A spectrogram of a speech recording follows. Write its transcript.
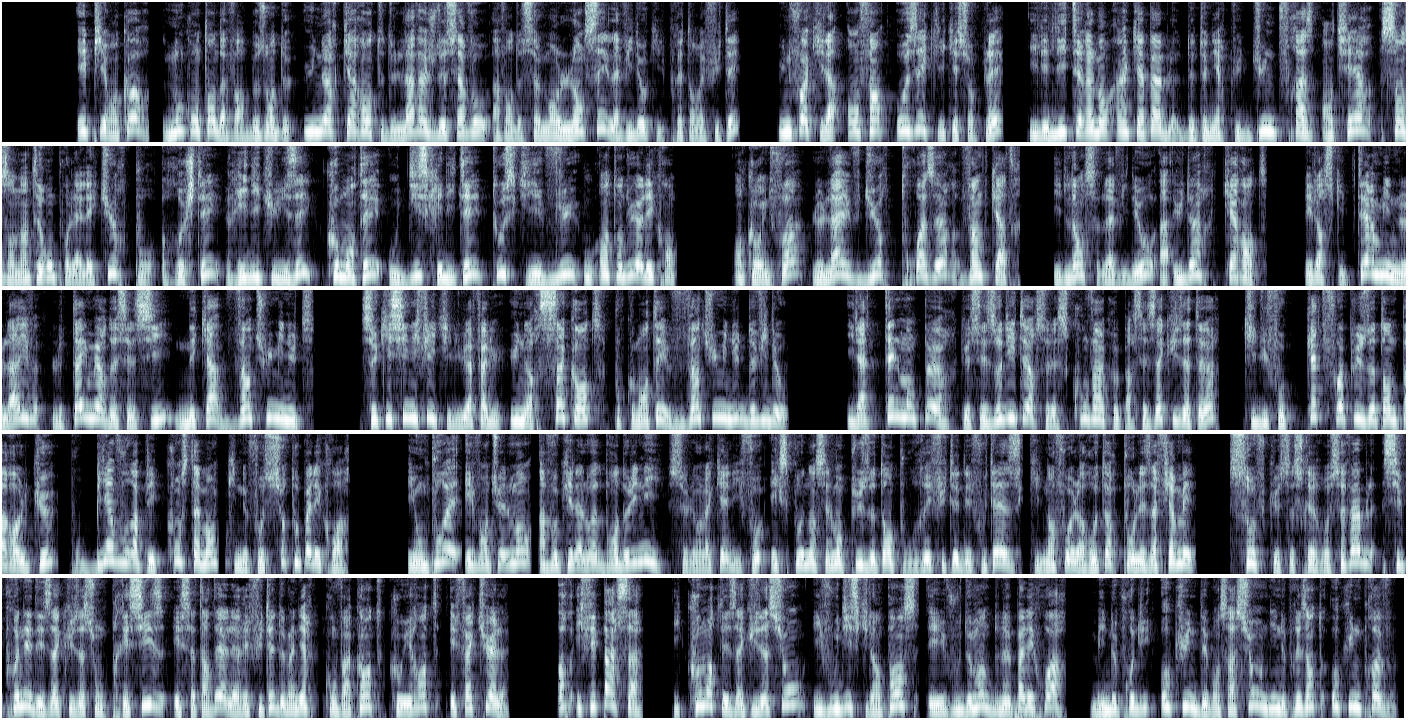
Et pire encore, non content d'avoir besoin de 1h40 de lavage de cerveau avant de seulement lancer la vidéo qu'il prétend réfuter, une fois qu'il a enfin osé cliquer sur le play, il est littéralement incapable de tenir plus d'une phrase entière sans en interrompre la lecture pour rejeter, ridiculiser, commenter ou discréditer tout ce qui est vu ou entendu à l'écran. Encore une fois, le live dure 3h24. Il lance la vidéo à 1h40. Et lorsqu'il termine le live, le timer de celle-ci n'est qu'à 28 minutes. Ce qui signifie qu'il lui a fallu 1h50 pour commenter 28 minutes de vidéo. Il a tellement peur que ses auditeurs se laissent convaincre par ses accusateurs qu'il lui faut 4 fois plus de temps de parole qu'eux pour bien vous rappeler constamment qu'il ne faut surtout pas les croire. Et on pourrait éventuellement invoquer la loi de Brandolini, selon laquelle il faut exponentiellement plus de temps pour réfuter des foutaises qu'il n'en faut à leur auteur pour les affirmer. Sauf que ce serait recevable s'il prenait des accusations précises et s'attardait à les réfuter de manière convaincante, cohérente et factuelle. Or, il fait pas ça. Il commente les accusations, il vous dit ce qu'il en pense et il vous demande de ne pas les croire. Mais il ne produit aucune démonstration ni ne présente aucune preuve.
